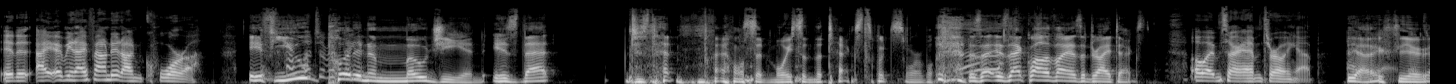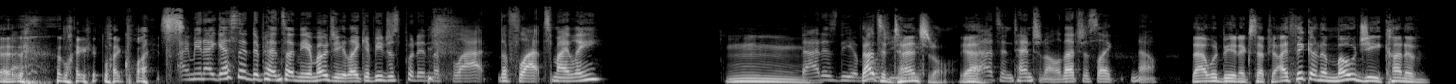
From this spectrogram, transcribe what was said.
It is. I, I mean, I found it on Quora. If you much of a put an emoji in, is that does that I almost said moisten the text, which is horrible. Does that is that qualify as a dry text? Oh, I'm sorry. I'm throwing up. Yeah, if you, uh, like likewise. I mean, I guess it depends on the emoji. Like if you just put in the flat, the flat smiley, Mm, that is the emoji. that's intentional. Yeah, That's intentional. That's just like no. that would be an exception. I think an emoji kind of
